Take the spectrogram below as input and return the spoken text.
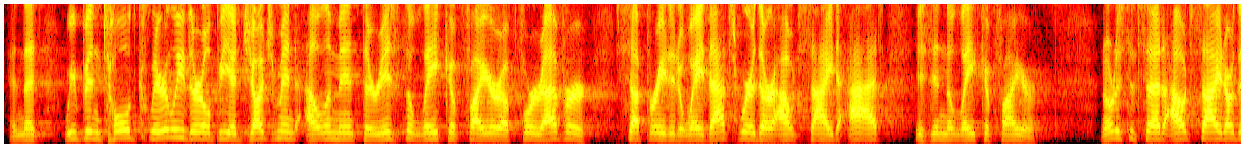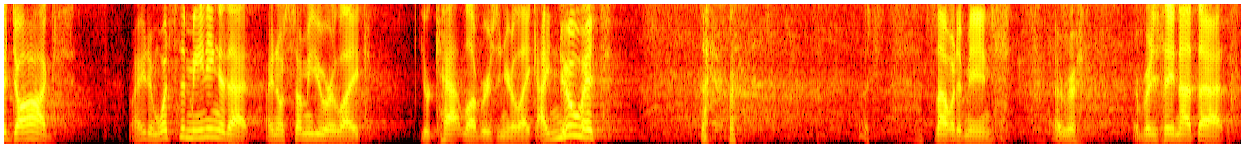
And that we've been told clearly there will be a judgment element. There is the lake of fire, a forever separated away. That's where they're outside at is in the lake of fire. Notice it said, outside are the dogs, right? And what's the meaning of that? I know some of you are like, you're cat lovers, and you're like, I knew it. that's, that's not what it means. Everybody say, not that.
